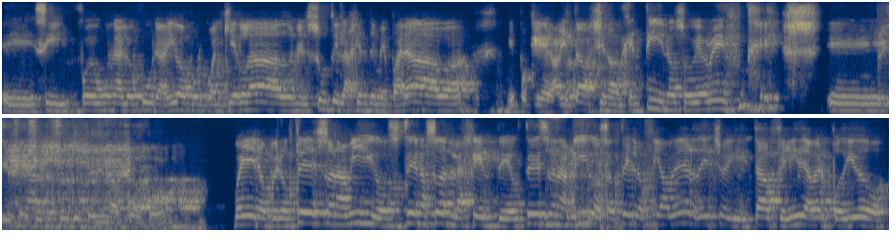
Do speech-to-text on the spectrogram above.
eh, sí, fue una locura. Iba por cualquier lado, en el subte la gente me paraba, eh, porque ahí estaba lleno de argentinos, obviamente. Eh, yo, te pedí una foto. Bueno, pero ustedes son amigos, ustedes no son la gente, ustedes son amigos, a ustedes los fui a ver, de hecho, y estaba feliz de haber podido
